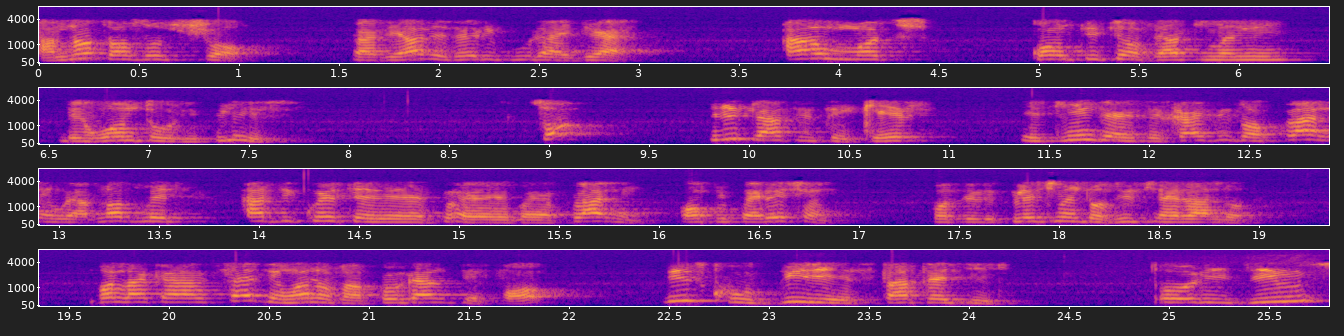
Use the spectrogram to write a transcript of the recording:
I'm not also sure that they have a very good idea how much quantity of that money they want to replace So, if that is the case, it means there is a crisis of planning. We have not made adequate uh, uh, planning or preparation for the replacement of this naira note. But like I said in one of our programs before, this could be a strategy to reduce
